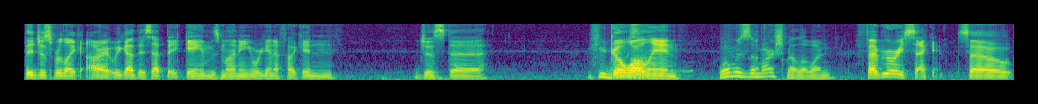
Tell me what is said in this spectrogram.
they just were like, all right, we got this Epic Games money, we're gonna fucking just uh go all the- in. When was the Marshmello one? February second, so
